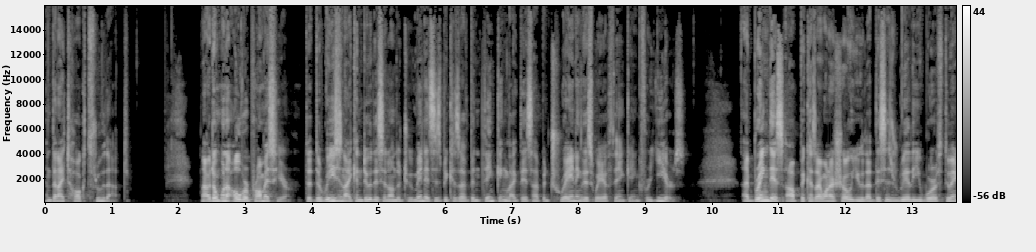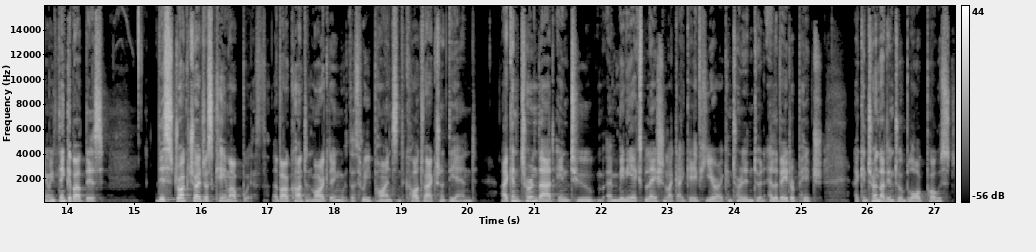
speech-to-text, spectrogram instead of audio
And then I talked through that. Now, I don't want to overpromise here. The, the reason I can do this in under two minutes is because I've been thinking like this. I've been training this way of thinking for years. I bring this up because I want to show you that this is really worth doing. I mean, think about this. This structure I just came up with about content marketing with the three points and the call to action at the end, I can turn that into a mini explanation like I gave here. I can turn it into an elevator pitch. I can turn that into a blog post.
